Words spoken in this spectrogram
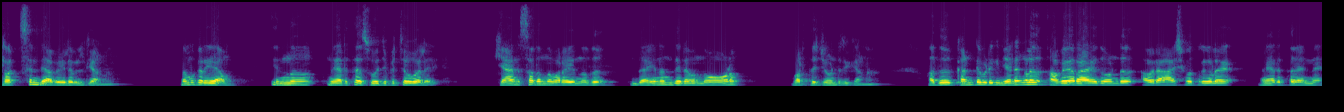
ഡ്രഗ്സിന്റെ അവൈലബിലിറ്റി ആണ്. നമുക്കറിയാം ഇന്ന് നേരത്തെ സൂചിപ്പിച്ച പോലെ ക്യാൻസർ എന്ന് പറയുന്നത് ദൈനംദിനം ഒന്നോണം വർദ്ധിച്ചുകൊണ്ടിരിക്കുകയാണ്. അത് കണ്ടുപിടിക്കും. ജനങ്ങൾ അവെയർ ആയതുകൊണ്ട് അവർ ആശുപത്രികളെ നേരത്തെ തന്നെ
